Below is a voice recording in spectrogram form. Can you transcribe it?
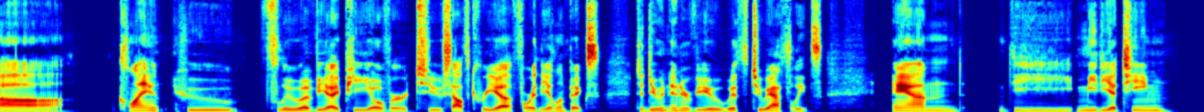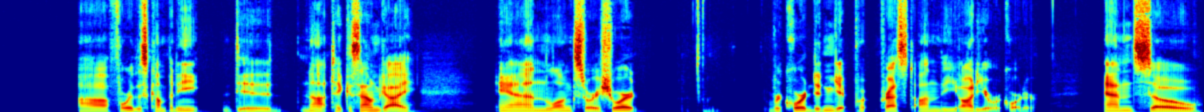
uh, client who flew a vip over to south korea for the olympics to do an interview with two athletes and the media team uh, for this company did not take a sound guy and long story short, record didn't get put, pressed on the audio recorder. And so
